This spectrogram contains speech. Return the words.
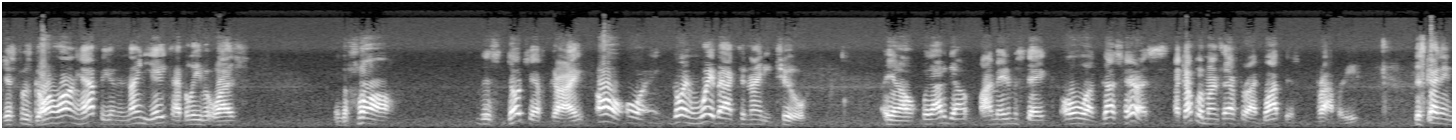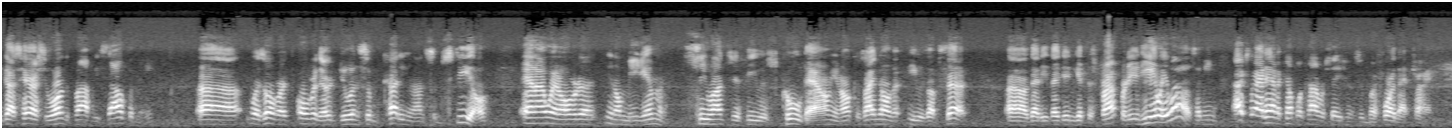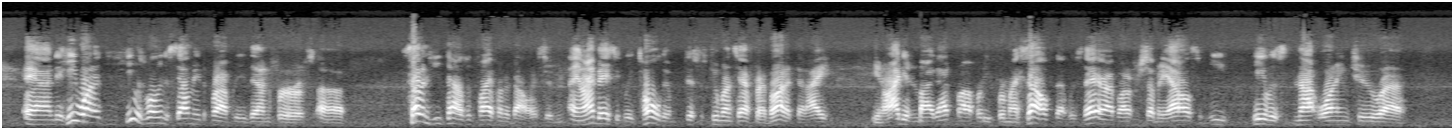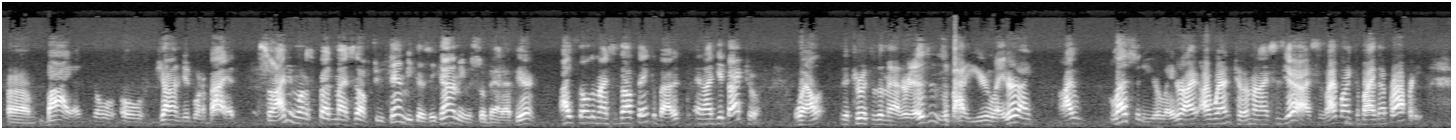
just was going along happy, and in '98, I believe it was, in the fall, this Docheff guy, oh, oh, going way back to 92, you know, without a doubt, I made a mistake. Oh, uh, Gus Harris, a couple of months after I bought this property, this guy named Gus Harris, who owned the property south of me, uh, was over over there doing some cutting on some steel, and I went over to you know meet him and see once if he was cooled down, you know, because I know that he was upset uh, that he, they didn't get this property, and he, he was. I mean, actually, I'd had a couple of conversations before that time, and he wanted, he was willing to sell me the property then for uh, seventeen thousand five hundred dollars, and and I basically told him this was two months after I bought it that I, you know, I didn't buy that property for myself. That was there. I bought it for somebody else, and he he was not wanting to. Uh, um, buy it. Old, old John did want to buy it, so I didn't want to spread myself too thin because the economy was so bad up here. I told him, I said, I'll think about it, and I'd get back to him. Well, the truth of the matter is, it was about a year later, I, I less than a year later, I, I went to him and I said, yeah, I said, I'd like to buy that property.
